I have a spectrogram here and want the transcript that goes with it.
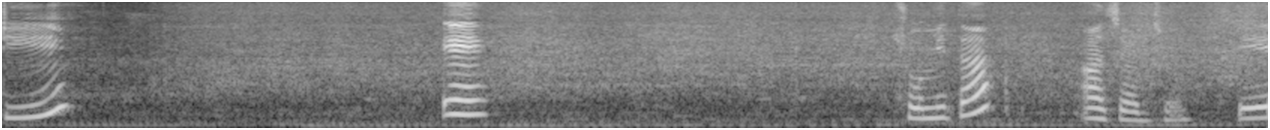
T A Soumita Acharya. A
